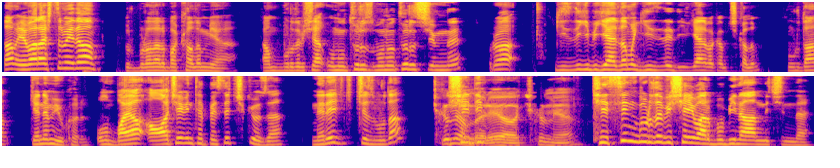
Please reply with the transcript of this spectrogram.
tamam ev araştırmaya devam. Dur buralara bakalım ya. Tam burada bir şey unuturuz unuturuz şimdi. Bura çok gizli gibi geldi ama gizli de değil. Gel bakalım çıkalım. Buradan gene mi yukarı? Oğlum bayağı ağaç evin tepesine çıkıyoruz ha. Nereye gideceğiz buradan? Çıkılmıyor şey böyle? Yok çıkılmıyor. Kesin burada bir şey var bu binanın içinde.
